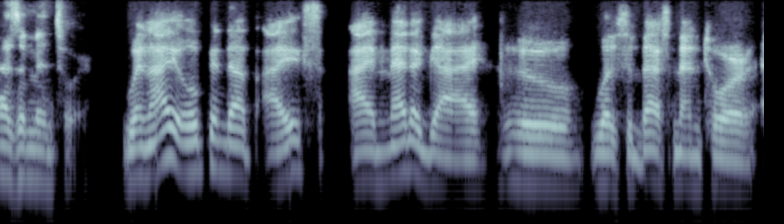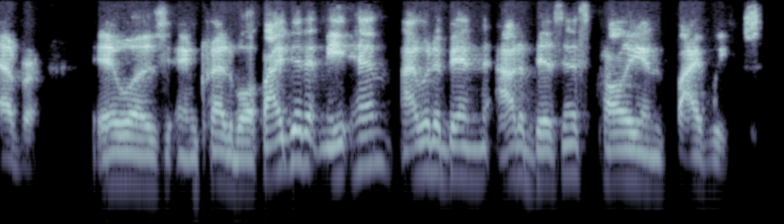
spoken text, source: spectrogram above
as a mentor? When I opened up ICE, I met a guy who was the best mentor ever. It was incredible. If I didn't meet him, I would have been out of business probably in five weeks.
